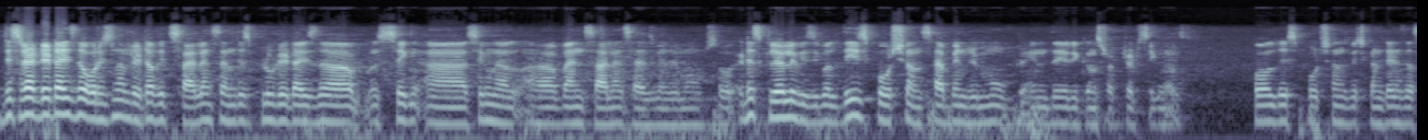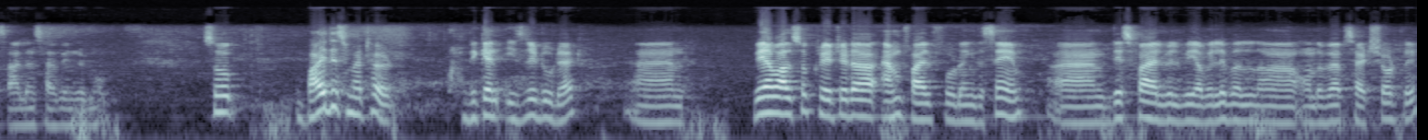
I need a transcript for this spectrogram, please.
this red data is the original data with silence and this blue data is the sig uh, signal uh, when silence has been removed. So it is clearly visible these portions have been removed in the reconstructed signals. All these portions which contains the silence have been removed. So by this method we can easily do that and we have also created a m file for doing the same and this file will be available uh, on the website shortly.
